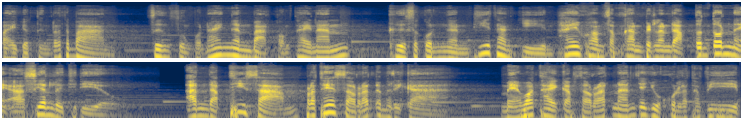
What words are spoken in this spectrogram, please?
ไปจนถึงรัฐบาล ซึ่งส่งผลให้เงินบาทของไทยนั้น คือสกุลเงินที่ทางจีนให้ความสำคัญเป็นลำดับต้นๆในอาเซียนเลยทีเดียว อันดับที่ 3 ประเทศสหรัฐอเมริกา แม้ว่าไทยกับสหรัฐนั้นจะอยู่คนละทวีป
